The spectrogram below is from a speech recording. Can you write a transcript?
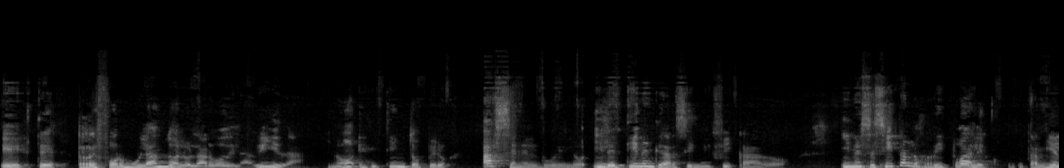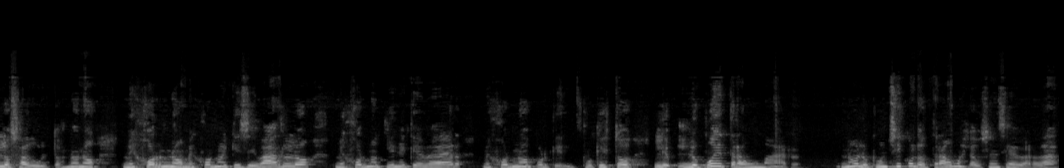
este, reformulando a lo largo de la vida, ¿no? Es distinto, pero hacen el duelo y le tienen que dar significado. Y necesitan los rituales, también los adultos. No, no, mejor no, mejor no hay que llevarlo, mejor no tiene que ver, mejor no porque, porque esto lo puede traumar. No, lo que un chico lo trauma es la ausencia de verdad.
